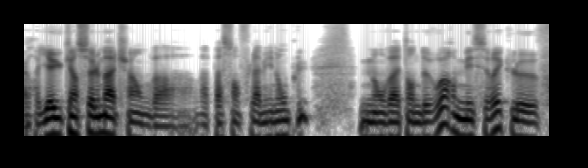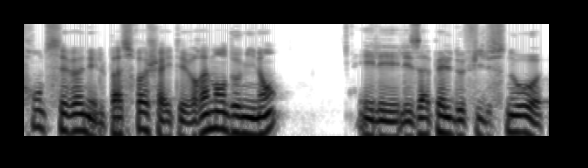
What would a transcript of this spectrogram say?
Alors il n'y a eu qu'un seul match, hein, on va, va pas s'enflammer non plus, mais on va attendre de voir. Mais c'est vrai que le front seven et le pass rush a été vraiment dominant, et les, appels de Phil Snow euh,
